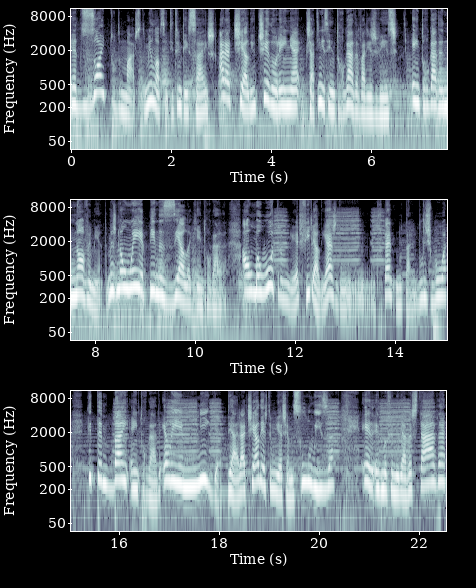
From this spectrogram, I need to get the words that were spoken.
É 18 de março de 1936, Araceli Uccedorenha, que já tinha sido interrogada várias vezes, é interrogada novamente. Mas não é apenas ela que é interrogada. Há uma outra mulher, filha, aliás, de um importante notário de Lisboa, que também é interrogada. Ela é amiga de Araceli, esta mulher chama-se Luísa, é é de uma família abastada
